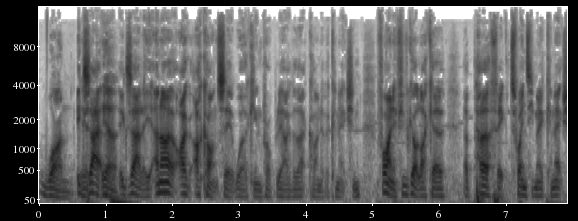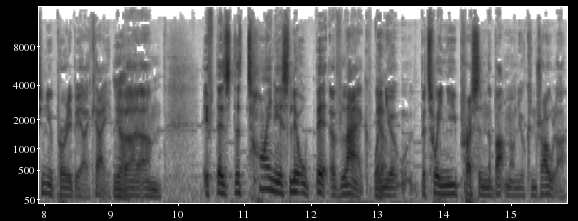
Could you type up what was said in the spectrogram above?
one. Mm. Exactly, Yeah. exactly. And I, I, I can't see it working properly over that kind of a connection. Fine, if you've got like a, a perfect 20 meg connection, you'll probably be okay. Yeah. But um, if there's the tiniest little bit of lag when Yeah. you're between you pressing the button on your controller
